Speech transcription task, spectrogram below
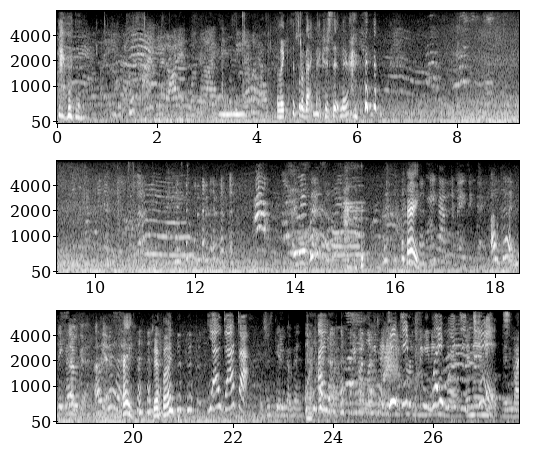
Look, his little backpack's just sitting there. hey, We had an amazing day. Oh, good. Did it So go? good. Oh, yes. hey, did you have fun? Yeah, Dada. It's just getting up in. I You wouldn't let me take a picture didn't in the play beginning. with the And then, kids. then by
